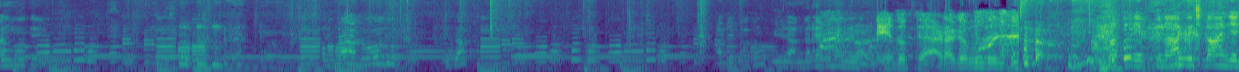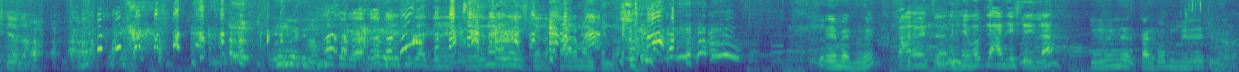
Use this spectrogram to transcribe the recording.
అనుభూతి. ఏదో తేడాగా ఉందంటే అమ్మతో చెప్తున్నా మీరు ప్లాన్ చేసినారా? అమ్మతో చెప్తున్నా. ఏదైనా ఏదో ఇచ్చినారా కారం అయిపోయిందా ఏమైంది? కారం ఏమో ప్లాన్ చేసిన ఇలా నేనే కరిపప్పు మీరే తెచ్చారు కదా.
